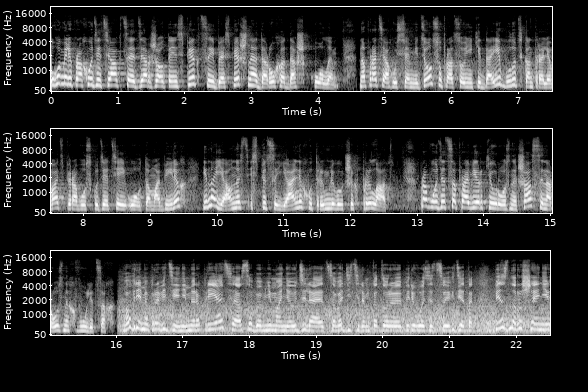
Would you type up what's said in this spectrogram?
У Гомелі праходзіць акцыя дзяржаўтаінспекцыі бяспечная дарога да школы. На працягу сямі дзён супрацоўнікі даі будуць кантраляваць перавозку дзяцей у аўтамабілях і наяўнасць спецыяльных утрымліваючых прылад. Проводятся проверки ў розны час и на розных улицах. Во время проведения мероприятия особое внимание уделяется водителям, которые перевозят своих деток без нарушений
